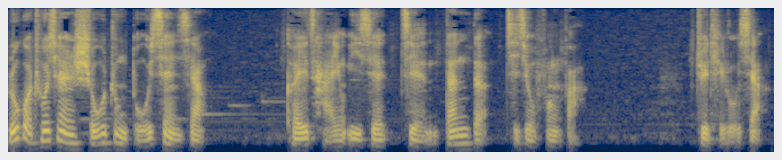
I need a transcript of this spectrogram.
如果出现食物中毒现象，可以采用一些简单的急救方法，具体如下：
